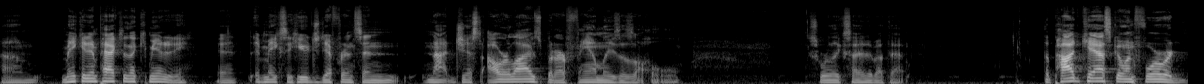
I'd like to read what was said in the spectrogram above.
um, make an impact in the community. And it, it makes a huge difference in not just our lives, but our families as a whole. So we're really excited about that. The podcast going forward,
